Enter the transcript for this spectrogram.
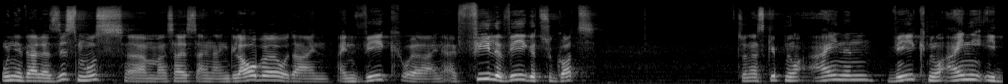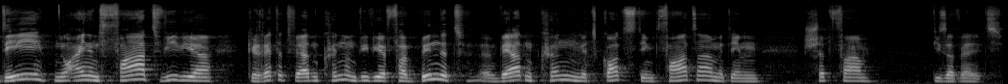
Universalismus, ähm, das heißt ein, ein Glaube oder ein, ein Weg oder ein, viele Wege zu Gott, sondern es gibt nur einen Weg, nur eine Idee, nur einen Pfad, wie wir gerettet werden können und wie wir verbindet äh, werden können mit Gott, dem Vater, mit dem Schöpfer dieser Welt.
